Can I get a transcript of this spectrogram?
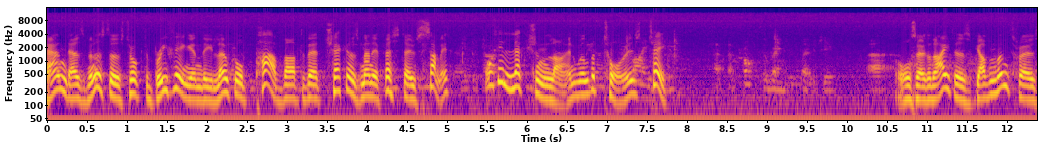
And as ministers took to briefing in the local pub after their Chequers Manifesto summit, what election line will the Tories take? Also tonight, as government throws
